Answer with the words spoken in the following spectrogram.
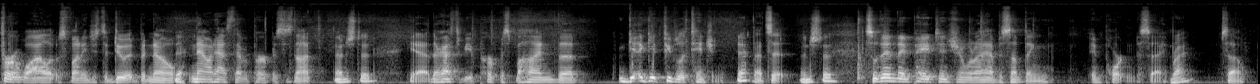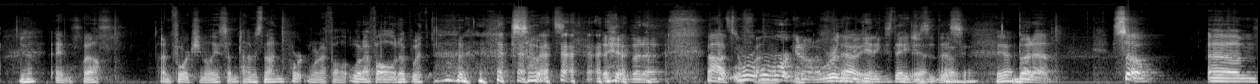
for a while it was funny just to do it, but no, Yeah. now it has to have a purpose. It's not. Understood. Yeah, there has to be a purpose behind the get, get people attention. Yeah. that's it. Understood. So then they pay attention when I have something important to say. Right. So Yeah. and well, unfortunately, sometimes not important when I follow what I followed up with. so it's but uh, Oh, it's we're, we're working on it. We're in the Oh, yeah. beginning stages Yeah. of this. Okay. Yeah. But uh, so Um,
